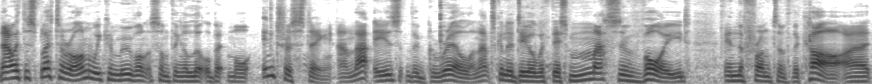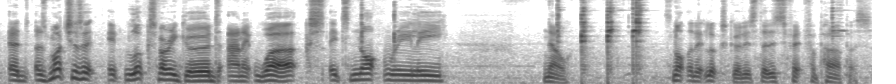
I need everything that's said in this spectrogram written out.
Now with the splitter on, we can move on to something a little bit more interesting, and that is the grille, and that's going to deal with this massive void in the front of the car. Uh, as much as it, it looks very good and it works, it's not really... No, it's not that it looks good, it's that it's fit for purpose.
